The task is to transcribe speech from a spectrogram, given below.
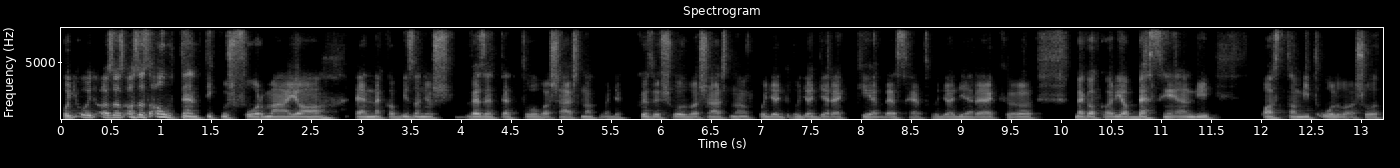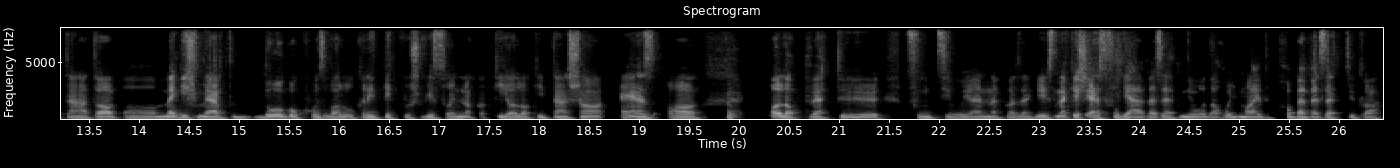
hogy, hogy az, az, az az autentikus formája ennek a bizonyos vezetett olvasásnak, vagy a közös olvasásnak, hogy a, hogy a gyerek kérdezhet, hogy a gyerek meg akarja beszélni azt, amit olvasott. Tehát a, a megismert dolgokhoz való kritikus viszonynak a kialakítása, ez a alapvető funkciója ennek az egésznek, és ez fog elvezetni oda, hogy majd, ha bevezettük a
